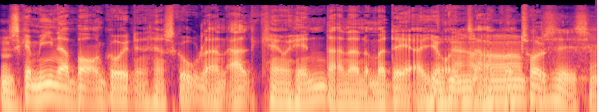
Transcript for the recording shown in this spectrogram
Mm. Ska mina barn gå i den här skolan? Allt kan ju hända när de är där. Jag inte har Ja, kontroll. precis. Ja.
